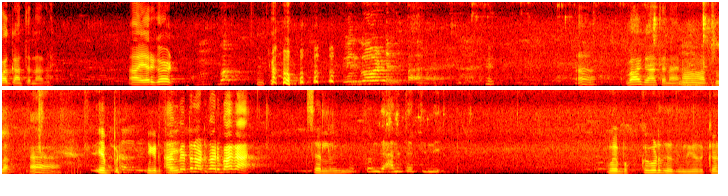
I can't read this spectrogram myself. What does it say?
బాగా కాంతనారులే వెరీ గుడ్ బాగా కాంతనారు అట్లా. ఎప్పుడు? ఇక్కడ మెత్తలు పట్టుకోరి బాగా. మొత్తం ధ్యానం తెచ్చింది. బొక్క కూడా తెచ్చింది కదా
